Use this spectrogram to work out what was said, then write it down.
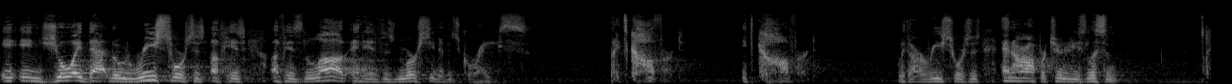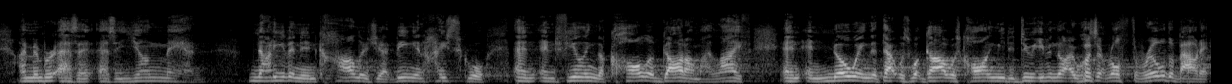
enjoy that the resources of his of his love and his, his mercy and of his grace. But it's covered. It's covered with our resources and our opportunities. Listen, I remember as a as a young man not even in college yet, being in high school and, and feeling the call of God on my life and, and knowing that that was what God was calling me to do, even though I wasn't real thrilled about it.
